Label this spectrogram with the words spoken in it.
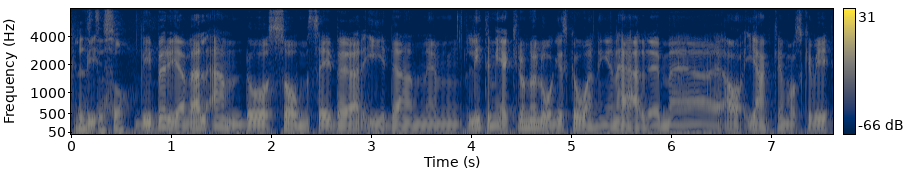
Lite vi, så. vi börjar väl ändå som sig bör i den den lite mer kronologiska ordningen här med, ja egentligen vad ska vi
